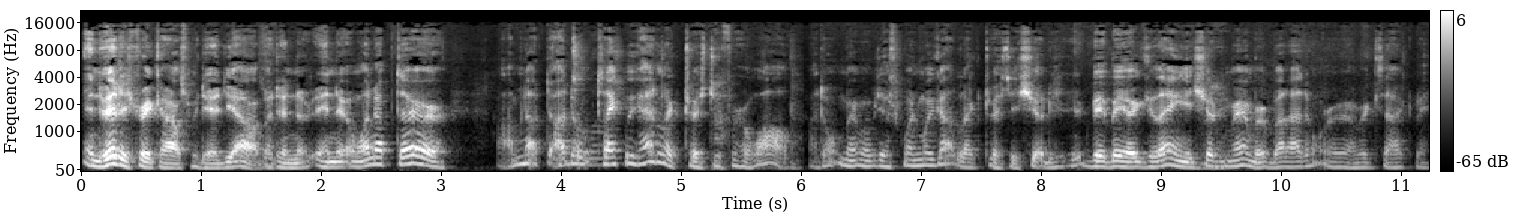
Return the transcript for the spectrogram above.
In the Village Creek house we did, yeah. But in the in the one up there, I'm not. I don't think we had electricity for a while. I don't remember just when we got electricity. Should it'd be a big thing. You should remember, but I don't remember exactly.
